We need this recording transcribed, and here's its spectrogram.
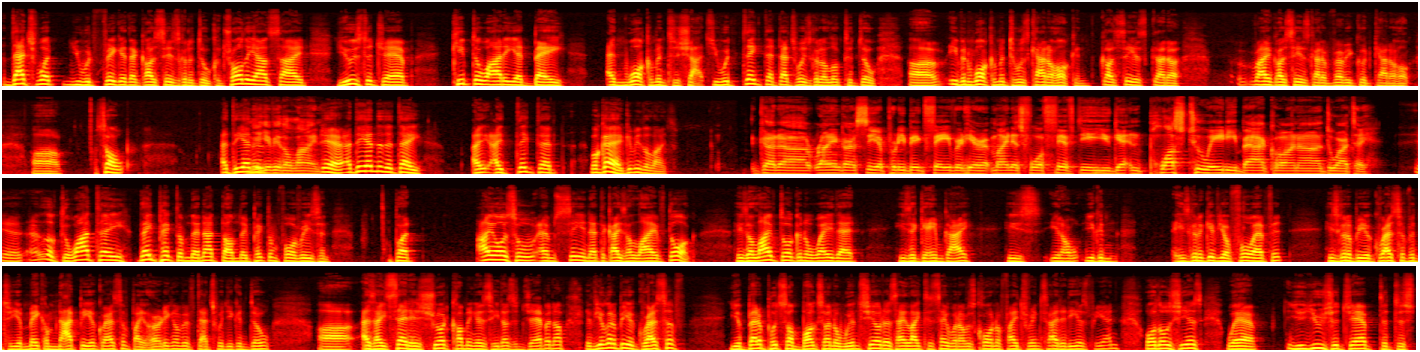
That's what you would figure that Garcia is going to do. Control the outside, use the jab, keep Duarte at bay, and walk him into shots. You would think that that's what he's going to look to do. Uh, even walk him into his counter hook. And Garcia's got a, Ryan Garcia's got a very good counter hook. Uh, so at the Let end me of, give you the line. yeah, at the end of the day, I I think that well, go ahead, give me the lines. Got uh, Ryan Garcia, pretty big favorite here at minus 450. You getting plus 280 back on uh, Duarte. Yeah, uh, look, Duarte, they picked him. They're not dumb. They picked him for a reason. But I also am seeing that the guy's a live dog. He's a live dog in a way that he's a game guy. He's, you know, you can, he's going to give you a full effort. He's going to be aggressive until you make him not be aggressive by hurting him if that's what you can do. Uh, as I said, his shortcoming is he doesn't jab enough. If you're going to be aggressive, you better put some bugs on the windshield, as I like to say when I was calling the fights ringside at ESPN all those years, where you use your jab to just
